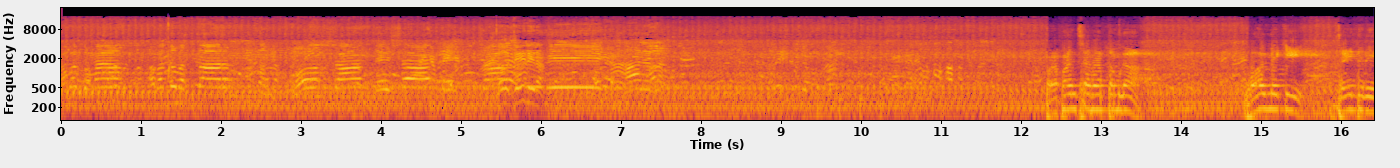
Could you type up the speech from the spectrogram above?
भवतु माम् भवतु ప్రపంచవ్యాప్తంగా వాల్మీకి జయంతిని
